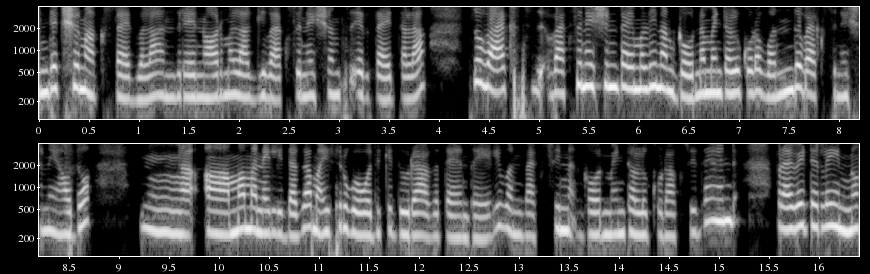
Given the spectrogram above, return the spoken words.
ಇಂಜೆಕ್ಷನ್ ಹಾಕಿಸ್ತಾ ಇದ್ವಲ್ಲ, ಅಂದರೆ ನಾರ್ಮಲ್ ಆಗಿ ವ್ಯಾಕ್ಸಿನೇಷನ್ಸ್ ಇರ್ತಾ ಇತ್ತಲ್ಲ ಸೊ ವ್ಯಾಕ್ಸ್ ವ್ಯಾಕ್ಸಿನೇಷನ್ ಟೈಮಲ್ಲಿ ನಾನು ಗೌರ್ನಮೆಂಟಲ್ಲೂ ಕೂಡ ಒಂದು ವ್ಯಾಕ್ಸಿನೇಷನ್ ಯಾವುದೋ ಅಮ್ಮ ಮನೇಲಿದ್ದಾಗ ಮೈಸೂರಿಗೆ ಹೋಗೋದಕ್ಕೆ ದೂರ ಆಗುತ್ತೆ ಅಂತ ಹೇಳಿ ಒಂದು ವ್ಯಾಕ್ಸಿನ್ ಗೌರ್ಮೆಂಟಲ್ಲೂ ಕೂಡ ಹಾಕ್ಸಿದ್ದೆ ಆ್ಯಂಡ್ ಪ್ರೈವೇಟಲ್ಲಿ ಇನ್ನು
